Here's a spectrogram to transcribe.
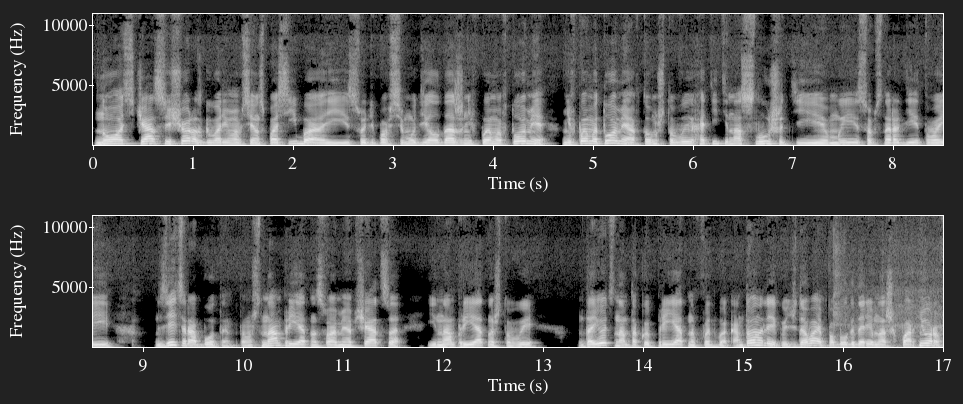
Но сейчас еще раз говорим вам всем спасибо, и, судя по всему, дело даже не в ПМ и Томе, не в ПМ и Томе, а в том, что вы хотите нас слушать, и мы, собственно, ради этого и здесь работаем, потому что нам приятно с вами общаться, и нам приятно, что вы даете нам такой приятный фидбэк. Антон Олегович, давай поблагодарим наших партнеров.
